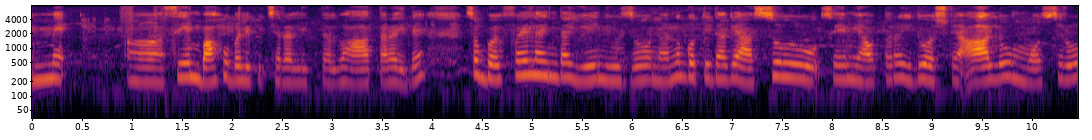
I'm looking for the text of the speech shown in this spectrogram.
ಎಮ್ಮೆ. ಸೇಮ್ ಬಾಹುಬಲಿ ಪಿಕ್ಚರಲ್ಲಿ ಇತ್ತಲ್ವ? ಆ ಥರ ಇದೆ. ಸೊ ಬೊಫೆಲಿಂದ ಏನು ಯೂಸು ನನಗೆ ಗೊತ್ತಿದ್ದಾಗೆ ಹಸು ಸೇಮ್ ಯಾವ ಥರ ಇದು ಅಷ್ಟೇ. ಹಾಲು, ಮೊಸರು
